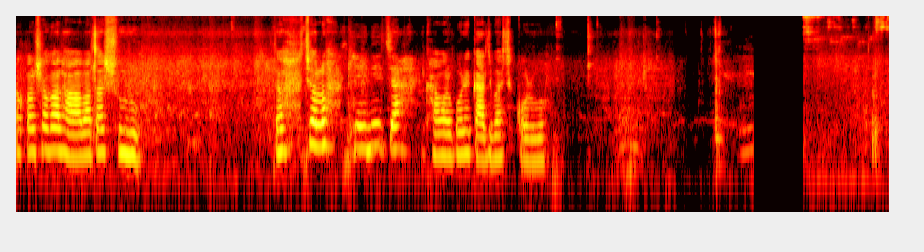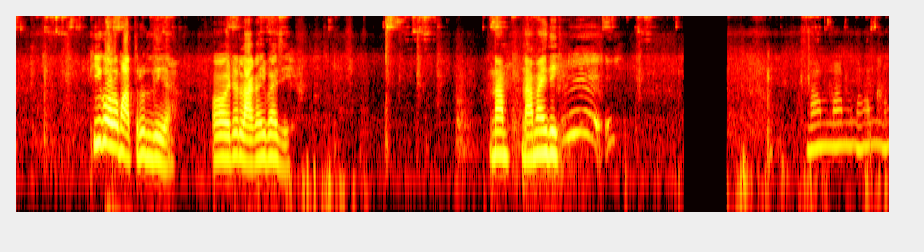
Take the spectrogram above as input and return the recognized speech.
সকাল সকাল হাওয়া বাতাস শুরু। তো চলো খেয়ে নিই চা খাওয়ার পরে কাজ বাজ করব। কি করো মাত্রুল দিয়া? ও, এটা লাগাই বাজে। নাম, নামাই দি। নাম নাম নাম নাম।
